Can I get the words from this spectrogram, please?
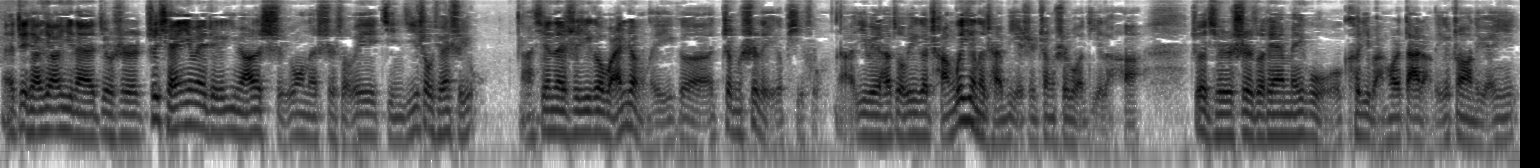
呃，这条消息呢就是之前因为这个疫苗的使用呢是所谓紧急授权使用啊，现在是一个完整的一个正式的一个批复啊，意味着它作为一个常规性的产品也是正式落地了啊。这其实是昨天美股科技板块大涨的一个重要的原因。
